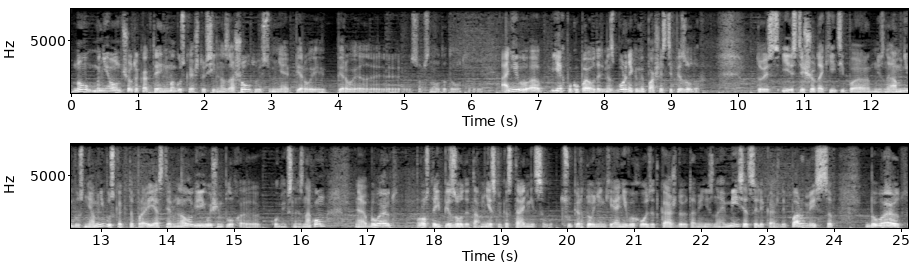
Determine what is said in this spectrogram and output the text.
Ну, мне он что-то как-то, я не могу сказать, что сильно зашел. То есть у меня первые, первые, собственно, вот это вот. Они, я их покупаю вот этими сборниками по 6 эпизодов. То есть есть еще такие типа, не знаю, амнибус, не амнибус, как это про. Я с терминологией очень плохо э, комиксный знаком. Э, бывают просто эпизоды, там несколько страниц, вот, супер тоненькие, они выходят каждую, там, я не знаю, месяц или каждые пару месяцев. Бывают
